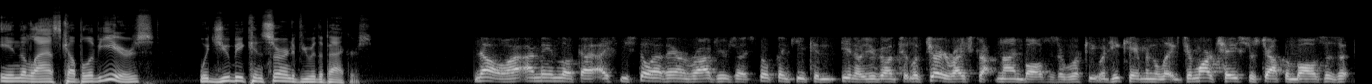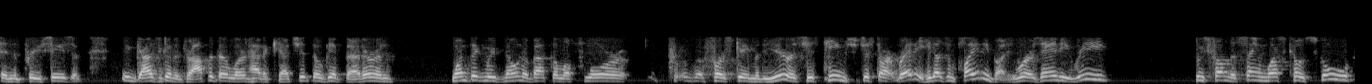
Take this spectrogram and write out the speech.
in the last couple of years. Would you be concerned if you were the Packers? No, I, I mean, look, I, I, you still have Aaron Rodgers. I still think you can, you know, you're going to look. Jerry Rice dropped nine balls as a rookie when he came in the league. Ja'Marr Chase was dropping balls a, in the preseason. You guys are going to drop it. They'll learn how to catch it. They'll get better. And one thing we've known about the LaFleur first game of the year is his teams just aren't ready. He doesn't play anybody. Whereas Andy Reid, who's from the same West Coast school,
